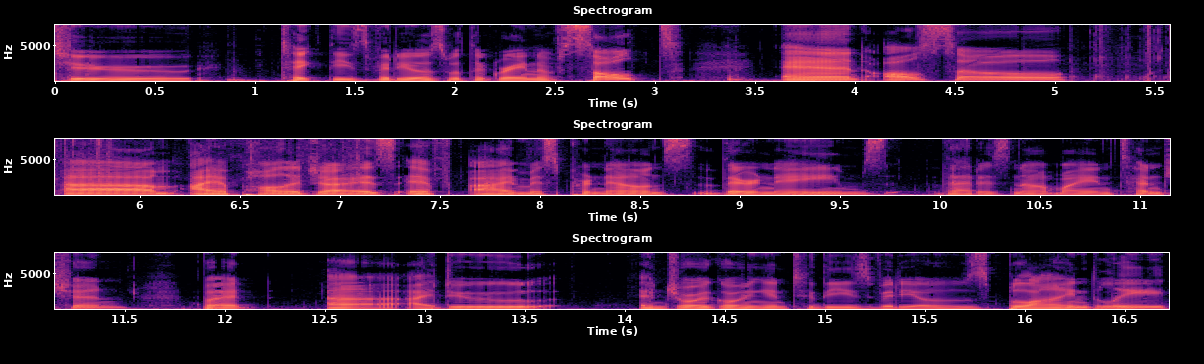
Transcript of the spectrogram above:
to take these videos with a grain of salt. And also, um, I apologize if I mispronounce their names. That is not my intention, but uh, I do enjoy going into these videos blindly.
